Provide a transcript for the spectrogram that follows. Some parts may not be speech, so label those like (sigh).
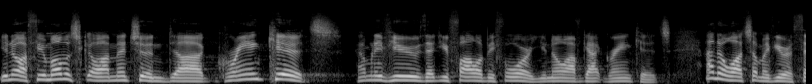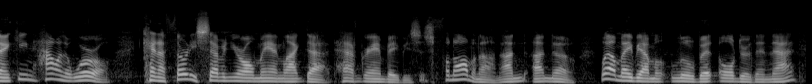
You know, a few moments ago I mentioned uh, grandkids. How many of you that you followed before, you know I've got grandkids? I know what some of you are thinking. How in the world can a 37 year old man like that have grandbabies? It's a phenomenon, I, I know. Well, maybe I'm a little bit older than that.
